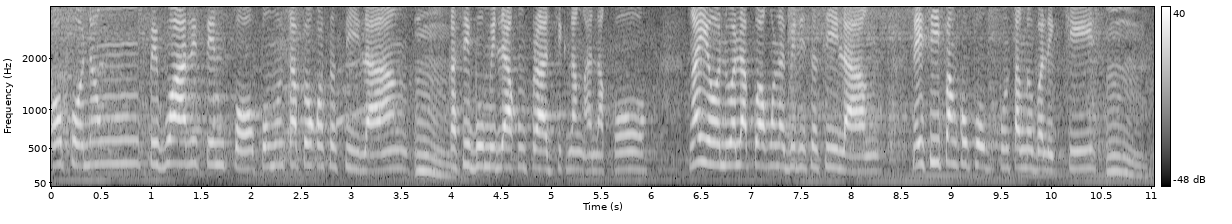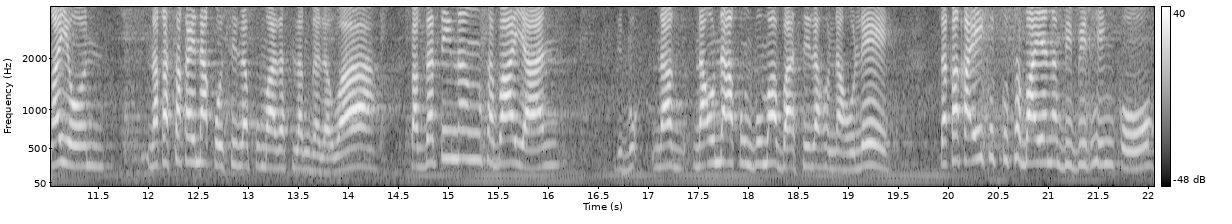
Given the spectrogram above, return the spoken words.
Opo, nung February 10 po, pumunta po ako sa Silang. Mm. Kasi bumili akong project ng anak ko. Ngayon, wala po akong nabili sa Silang. Naisipan ko po puntang Novalicchis. Mm. Ngayon, nakasakay na ako, sila pumara silang dalawa. Pagdating ng sa bayan, nag, nauna akong bumaba, sila ho nahuli. Sa kakaikot ko sa bayan ng bibilhin ko,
